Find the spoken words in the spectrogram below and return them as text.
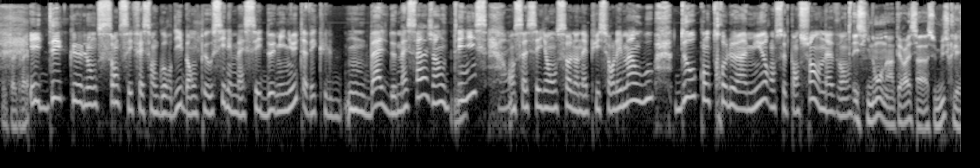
c'est agréable. Et dès que l'on sent ses fesses engourdies, ben on peut aussi les masser deux minutes avec une, une balle de massage hein, ou de tennis, Ouais. en s'asseyant au sol, en appui sur les mains ou dos contre le un mur en se penchant en avant. Et sinon, on a intérêt à se muscler.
